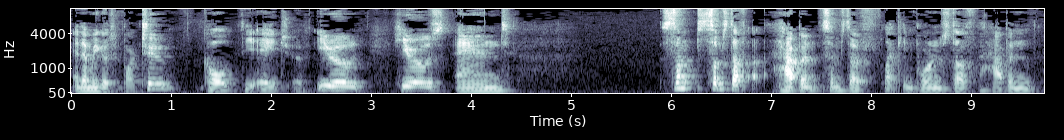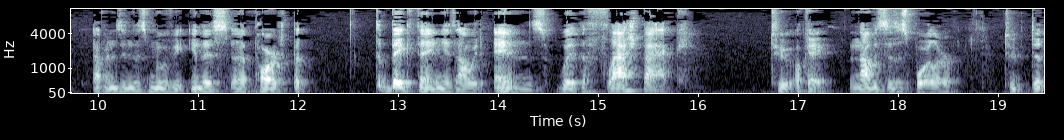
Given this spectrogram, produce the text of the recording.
and then we go to part two called "The Age of Hero Heroes," and some some stuff happened, some stuff like important stuff happened happens in this movie in this uh, part, but the big thing is how it ends with a flashback to okay now this is a spoiler to the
